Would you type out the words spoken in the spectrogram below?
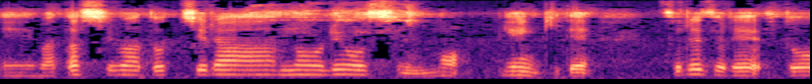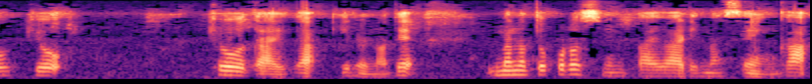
えー、私はどちらの両親も元気で、それぞれ同居、兄弟がいるので、今のところ心配はありませんが、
